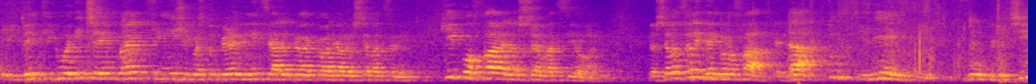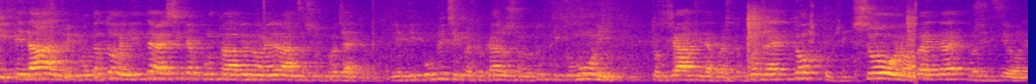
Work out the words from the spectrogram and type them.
il 22 dicembre finisce questo periodo iniziale per raccogliere le osservazioni. Chi può fare le osservazioni? Le osservazioni vengono fatte da tutti gli enti pubblici e da altri portatori di interessi che appunto abbiano rilevanza sul progetto. Gli enti pubblici in questo caso sono tutti i comuni toccati da questo progetto, sono a prendere posizione.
